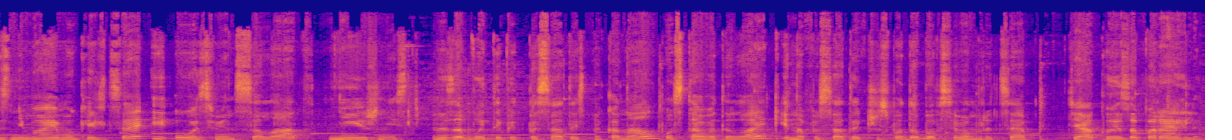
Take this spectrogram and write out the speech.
Знімаємо кільце і ось він салат, ніжність. Не забудьте підписатись на канал, поставити лайк і написати, чи сподобався вам рецепт. Дякую за перегляд!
